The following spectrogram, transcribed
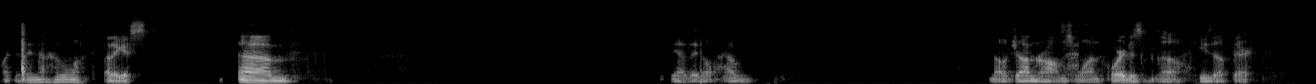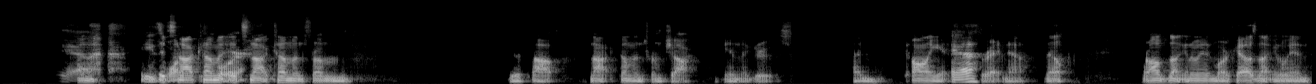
why did they not have one? But I guess um yeah, they don't have no, Jon Rahm's one. Where does no? He's up there. Yeah, he's it's not coming. Before. It's not coming from the top. Not coming from chalk in the groups. I'm calling it yeah. right now. No, Rahm's not going to win. Morikawa's not going to win.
